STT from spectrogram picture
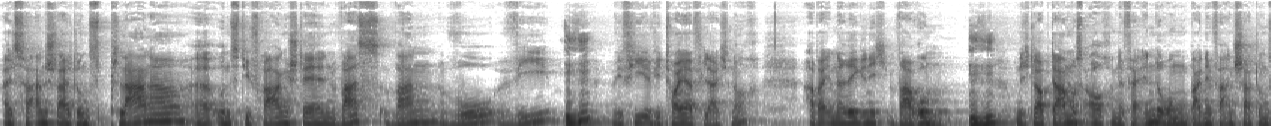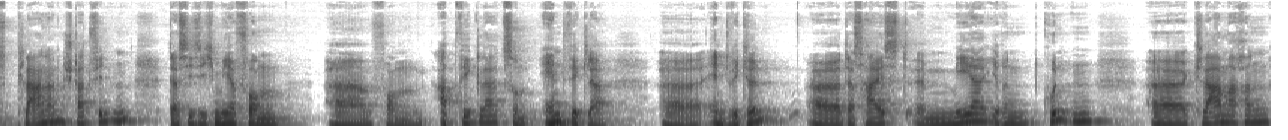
als Veranstaltungsplaner äh, uns die Fragen stellen, was, wann, wo, wie, mhm. wie viel, wie teuer vielleicht noch, aber in der Regel nicht, warum. Mhm. Und ich glaube, da muss auch eine Veränderung bei den Veranstaltungsplanern stattfinden, dass sie sich mehr vom, äh, vom Abwickler zum Entwickler äh, entwickeln das heißt, äh, mehr ihren Kunden äh, klar machen,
